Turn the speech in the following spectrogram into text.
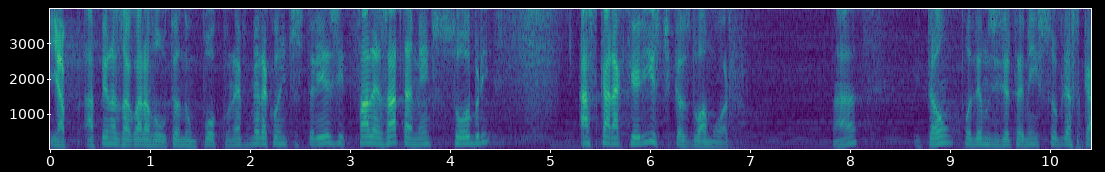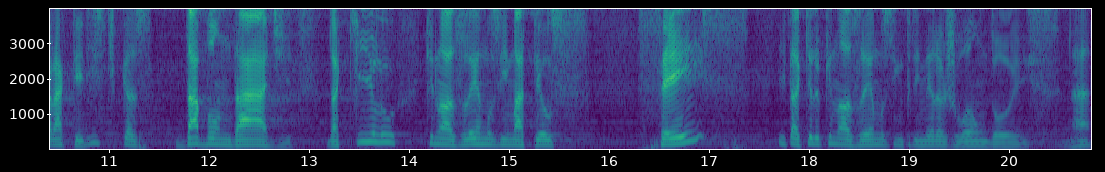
e apenas agora voltando um pouco, né? 1 Coríntios 13 fala exatamente sobre as características do amor. Né? Então, podemos dizer também sobre as características da bondade, daquilo que nós lemos em Mateus 6 e daquilo que nós lemos em 1 João 2, né?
